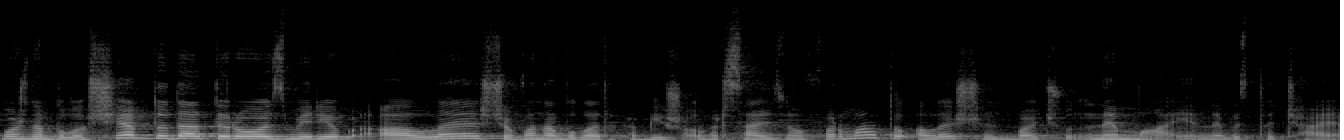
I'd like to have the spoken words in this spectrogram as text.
можна було ще б додати розмірів, але щоб вона була така більш оверсайзного формату, але щось бачу, немає, не вистачає.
